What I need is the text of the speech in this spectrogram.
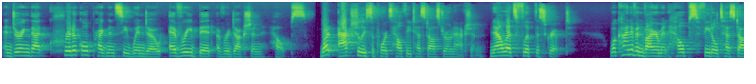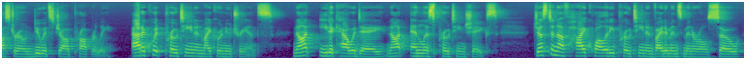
And during that critical pregnancy window, every bit of reduction helps. What actually supports healthy testosterone action? Now let's flip the script. What kind of environment helps fetal testosterone do its job properly? Adequate protein and micronutrients. Not eat a cow a day, not endless protein shakes. Just enough high quality protein and vitamins, minerals, so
